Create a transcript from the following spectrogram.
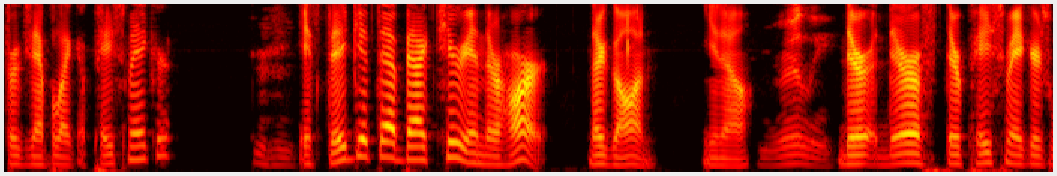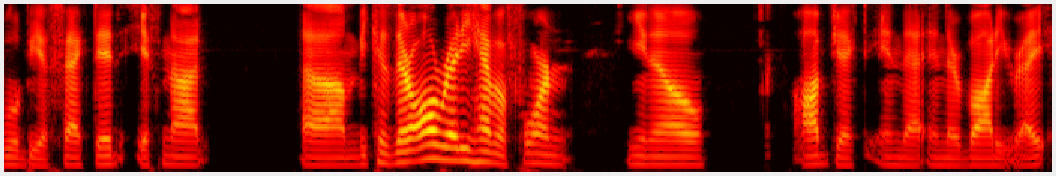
for example, like a pacemaker, mm-hmm. if they get that bacteria in their heart, they're gone. You know, really, their their their pacemakers will be affected, if not, um, because they already have a foreign, you know, object in that in their body, right?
